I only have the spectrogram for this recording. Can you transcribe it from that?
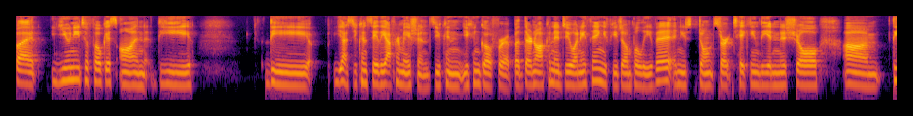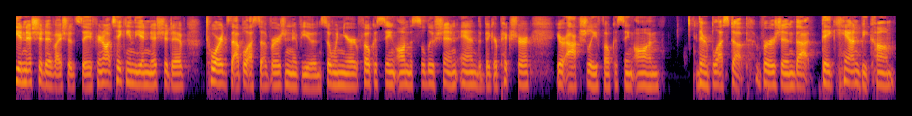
But you need to focus on the the yes you can say the affirmations you can you can go for it but they're not going to do anything if you don't believe it and you don't start taking the initial um the initiative i should say. If you're not taking the initiative towards that blessed version of you and so when you're focusing on the solution and the bigger picture you're actually focusing on their blessed up version that they can become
